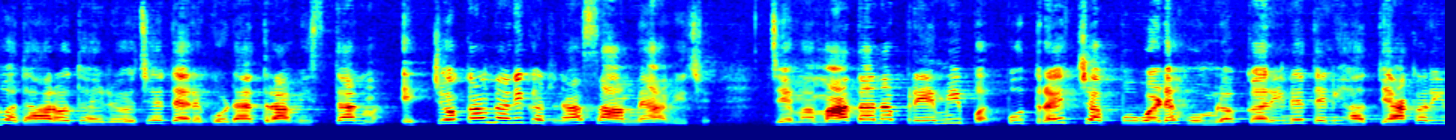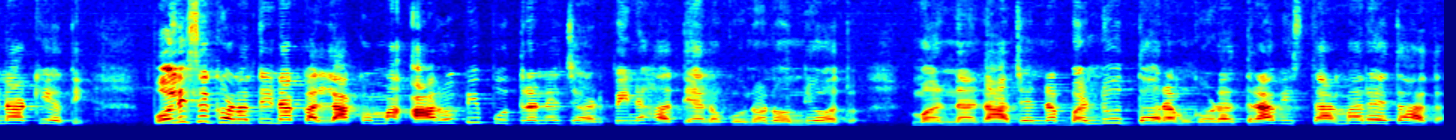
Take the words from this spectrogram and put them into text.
વધારો થઈ રહ્યો છે ત્યારે ગોડાત્રા વિસ્તારમાં એક ચોંકાવનારી ઘટના સામે આવી છે, જેમાં માતાના પ્રેમી પર પુત્રએ ચપ્પુ વડે હુમલો કરીને તેની હત્યા કરી નાખી હતી. પોલીસે ગણતરીના કલાકોમાં આરોપી પુત્રને ઝડપીને હત્યાનો ગુનો નોંધ્યો હતો. મરનાર રાજેન્દ્ર બંડુ ધરમ ગોડાદરા વિસ્તારમાં રહેતા હતા.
